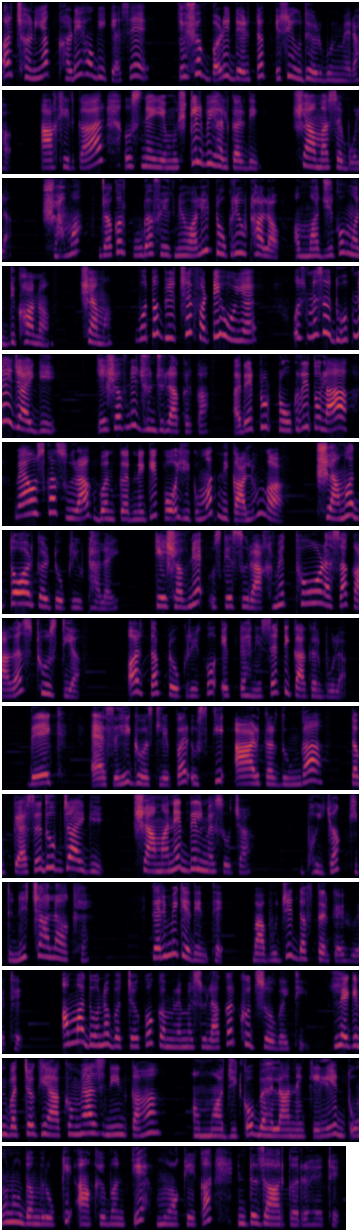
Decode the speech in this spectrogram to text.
और छड़िया खड़ी होगी कैसे? केशव बड़ी देर तक इसी उधेड़ बुन में रहा। आखिरकार उसने ये मुश्किल भी हल कर दी। श्यामा से बोला श्यामा जाकर कूड़ा फेंकने वाली टोकरी उठा लाओ। अम्मा जी को मत दिखाना। श्यामा वो तो बीच से फटी हुई है। उसमें से धूप नहीं जाएगी। केशव ने झुंझुला कर कहा अरे तू टोकरी तो ला मैं उसका सुराख बंद करने की कोई हिकमत निकालूँगा। श्यामा दौड़ कर टोकरी उठा लाई। केशव ने उसके सुराख में थोड़ा सा कागज़ ठूस दिया और तब टोकरी को एक टहनी से टिका कर बोला देख ऐसे ही घोंसले पर उसकी आड़ कर दूँगा तब कैसे धूप जाएगी? श्यामा ने दिल में सोचा भैया कितने चालाक है। गर्मी के दिन थे बाबूजी दफ्तर गए हुए थे। अम्मा दोनों बच्चों को कमरे में सुलाकर खुद सो गई थी। लेकिन बच्चों की आँखों में आज नींद कहाँ? अम्मा जी को बहलाने के लिए दोनों दमरों की आँखें बंद के मौके का इंतज़ार कर रहे थे।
